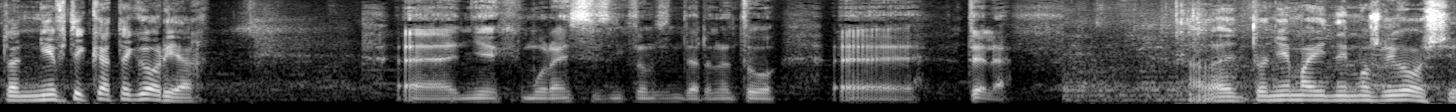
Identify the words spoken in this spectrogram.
to nie w tych kategoriach. E, niech murańscy znikną z internetu. E, tyle. Ale to nie ma innej możliwości.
